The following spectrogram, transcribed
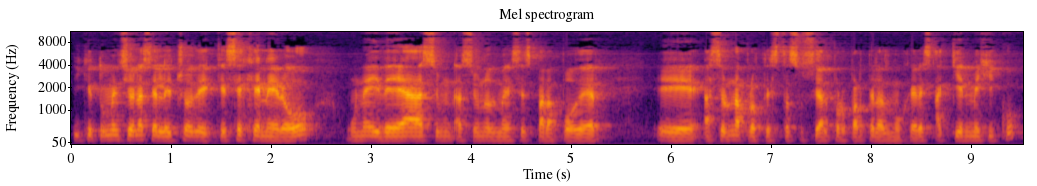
y que tú mencionas el hecho de que se generó una idea hace, hace unos meses para poder eh, hacer una protesta social por parte de las mujeres aquí en México,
